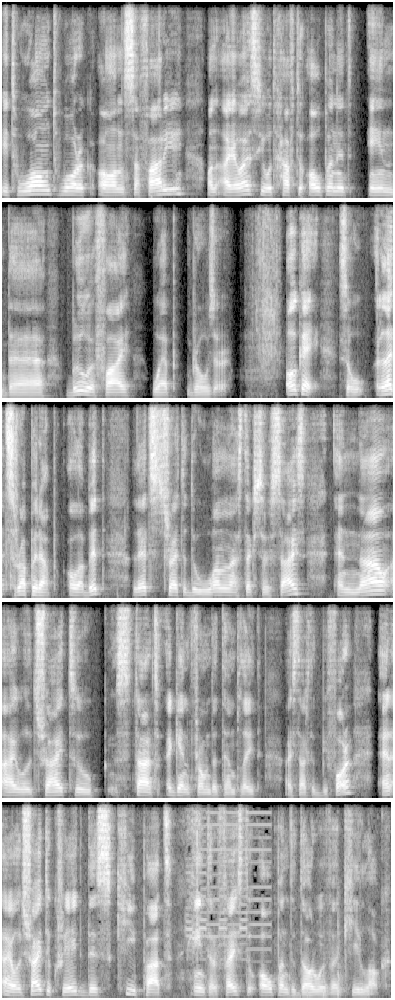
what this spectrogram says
It won't work on Safari. On iOS you would have to open it in the Bluefy web browser. Okay, so let's wrap it up all a bit. Let's try to do one last exercise. And now I will try to start again from the template I started before and I will try to create this keypad interface to open the door with a key lock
